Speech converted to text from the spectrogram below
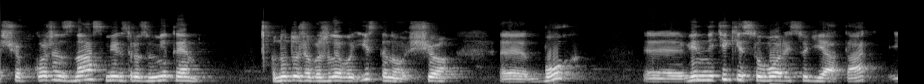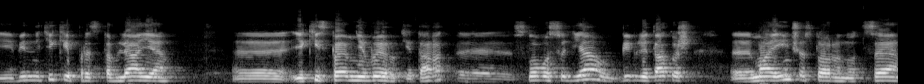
щоб кожен з нас міг зрозуміти одну дуже важливу істину, що Бог він не тільки суворий суддя, так? І він не тільки представляє е, якісь певні вироки. Так? Е, слово суддя в Біблії також е, має іншу сторону. Це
